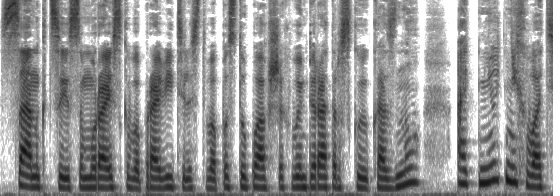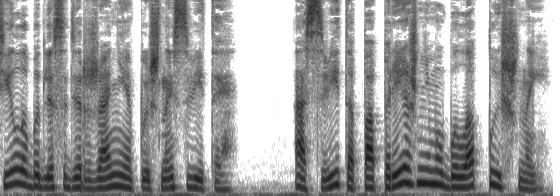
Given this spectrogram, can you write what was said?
санкций самурайского правительства, поступавших в императорскую казну, отнюдь не хватило бы для содержания пышной свиты. А свита по-прежнему была пышной –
